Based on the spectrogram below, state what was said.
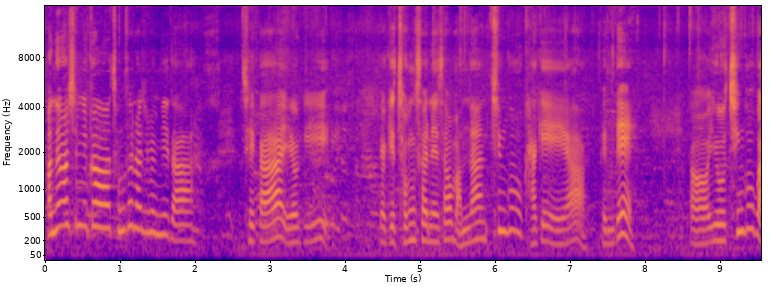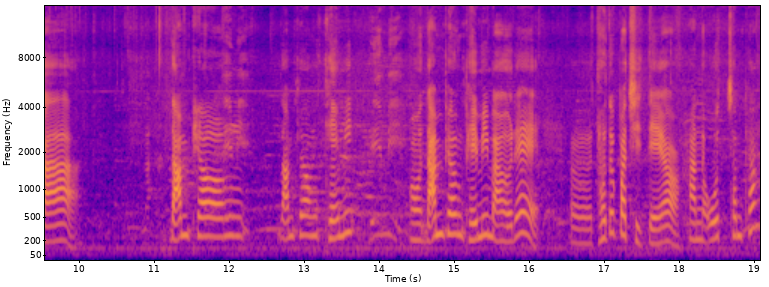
안녕하십니까 정선아줌입니다. 제가 여기 여기 정선에서 만난 친구 가게예요. 근데 어, 요 친구가 남평 남평 뱀이 어, 남평 배미 마을에 어, 더덕밭이 있대요. 한 5천 평?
